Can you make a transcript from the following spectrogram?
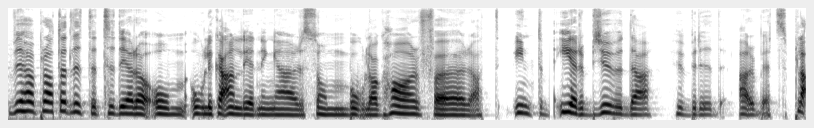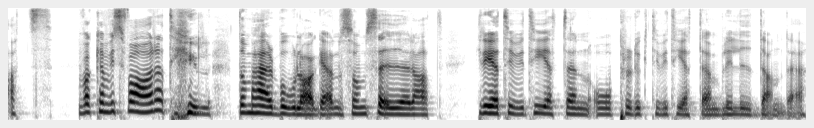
Vi har pratat lite tidigare om olika anledningar som bolag har för att inte erbjuda hybrid arbetsplats. Vad kan vi svara till de här bolagen som säger att kreativiteten och produktiviteten blir lidande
